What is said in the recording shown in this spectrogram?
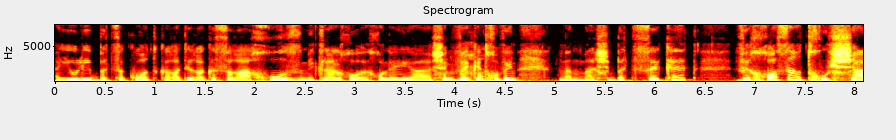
היו לי בצקות, קראתי רק עשרה אחוז מכלל חו- חולי השלווקת נכון. חווים, ממש בצקת וחוסר תחושה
